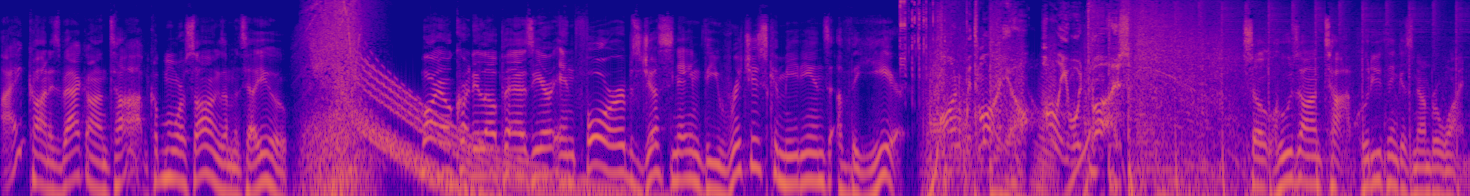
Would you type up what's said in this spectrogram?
icon is back on top. A couple more songs, I'm going to tell you who. Mario Courtney Lopez here, and Forbes just named the richest comedians of the year. On with Mario, Hollywood Buzz. So, who's on top? Who do you think is number one?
